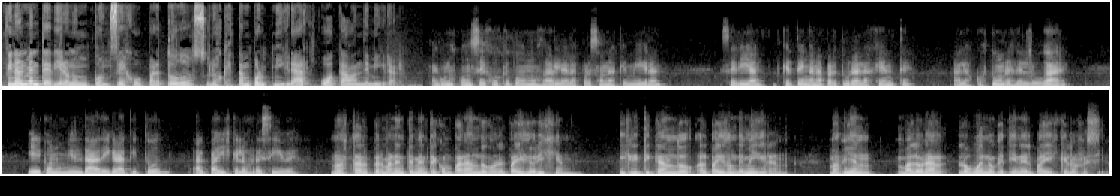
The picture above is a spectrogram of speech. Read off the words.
Finalmente dieron un consejo para todos los que están por migrar o acaban de migrar. Algunos consejos que podemos darle a las personas que migran serían que tengan apertura a la gente, a las costumbres del lugar, ir con humildad y gratitud al país que los recibe. No estar permanentemente comparando con el país de origen y criticando al país donde migran. Más bien, valorar lo bueno que tiene el país que los recibe.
